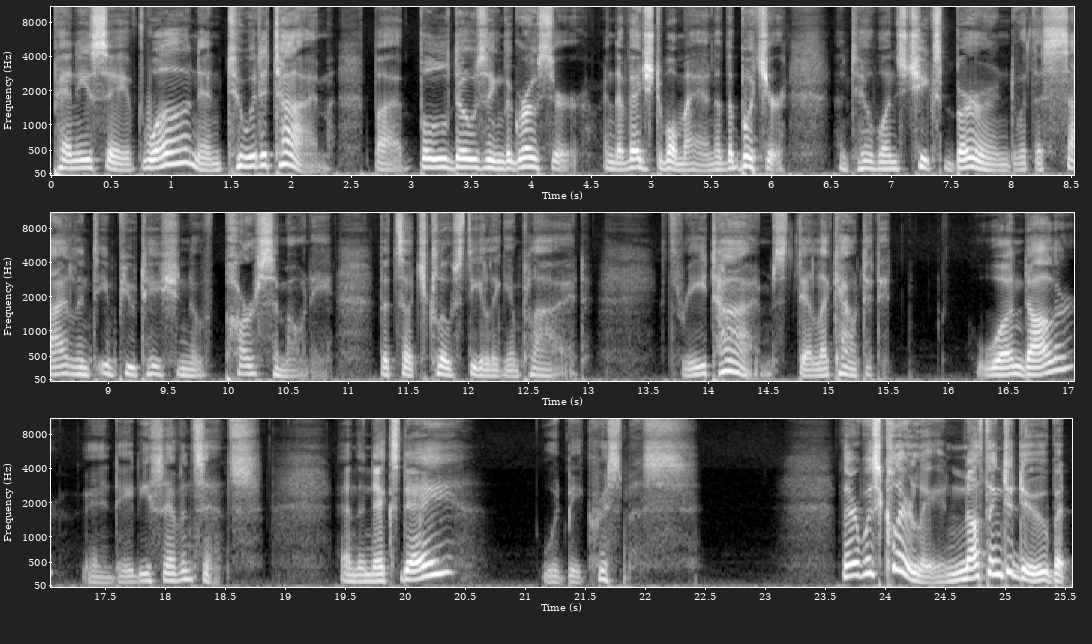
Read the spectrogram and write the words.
pennies saved one and two at a time by bulldozing the grocer and the vegetable man and the butcher until one's cheeks burned with the silent imputation of parsimony that such close dealing implied. Three times Della counted it. One dollar and eighty-seven cents. And the next day would be Christmas. There was clearly nothing to do but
